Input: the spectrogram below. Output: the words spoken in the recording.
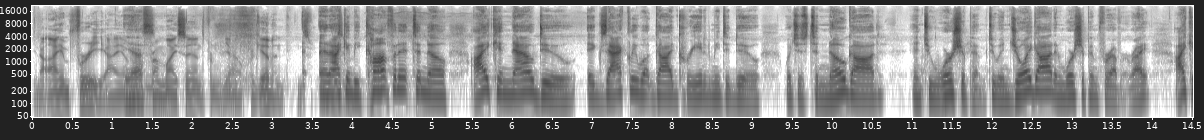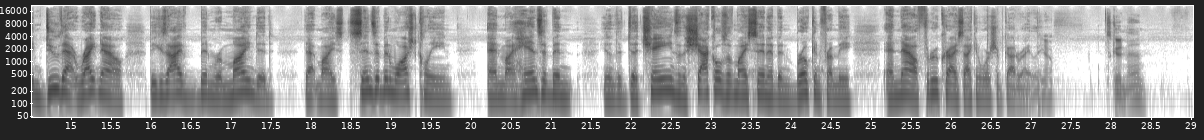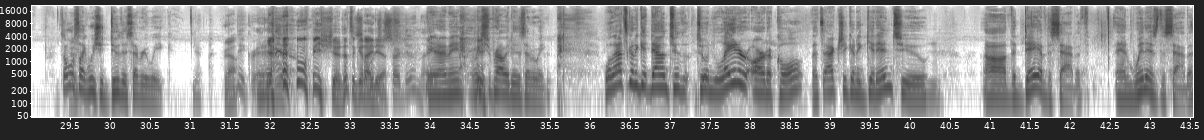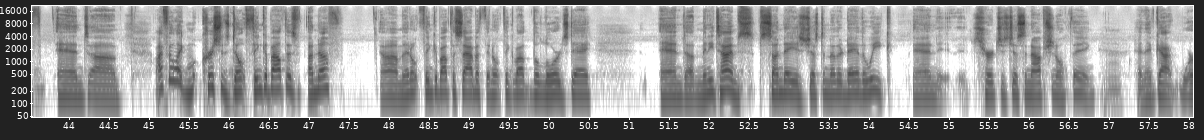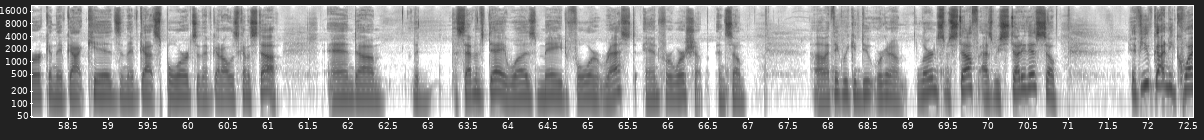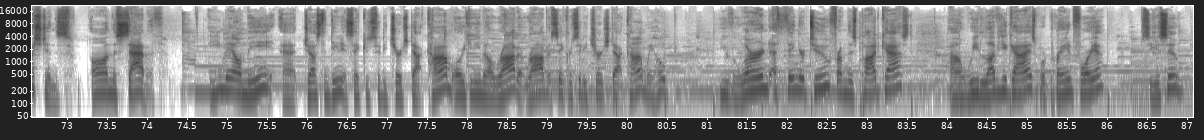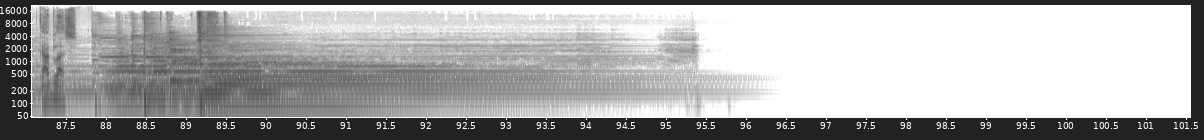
You know, I am free. I am Yes. from my sins, from you know, forgiven. It's and I can be confident to know I can now do exactly what God created me to do, which is to know God and to worship Him, to enjoy God and worship Him forever, right? I can do that right now because I've been reminded that my sins have been washed clean and my hands have been, you know, the, the chains and the shackles of my sin have been broken from me. And now through Christ, I can worship God rightly. Yeah, it's good. Man, It's almost like we should do this every week. Yeah, yeah. that'd be a great idea. we should. That's a good Someone idea. should start doing that. You know what I mean? We should probably do this every week. Well, that's going to get down to the, to a later article that's actually going to get into uh, the day of the Sabbath and when is the Sabbath. And uh, I feel like Christians don't think about this enough. Um, they don't think about the Sabbath. They don't think about the Lord's Day. And uh, many times, Sunday is just another day of the week, and it- church is just an optional thing. And they've got work, and they've got kids, and they've got sports, and they've got all this kind of stuff. And um, the the seventh day was made for rest and for worship. And so, uh, I think we can do. We're going to learn some stuff as we study this. So, if you've got any questions on the Sabbath, email me at justindean at sacredcitychurch.com or you can email rob at rob at sacredcitychurch.com. We hope you've learned a thing or two from this podcast. Uh, we love you guys. We're praying for you. See you soon. God bless.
